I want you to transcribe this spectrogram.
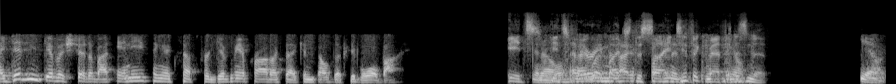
I didn't give a shit about anything except for give me a product I can build that people will buy. It's you know? it's very much the scientific method, isn't it? Yeah.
